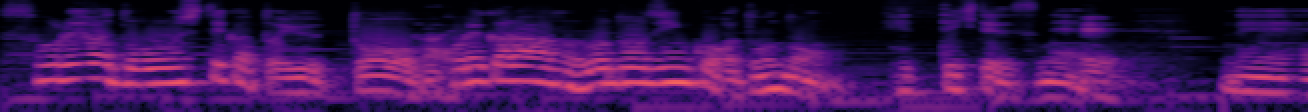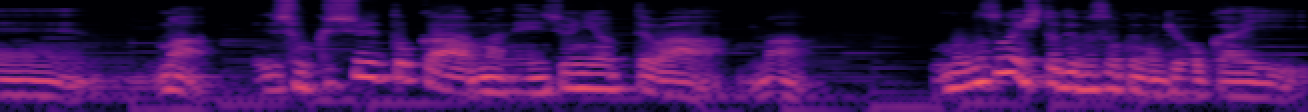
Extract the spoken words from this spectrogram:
それはどうしてかというと、はいこれからあの労働人口がどんどん減ってきてですね、えで、まあ、職種とか、まあ、年収によっては、まあ、ものすごい人手不足の業界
